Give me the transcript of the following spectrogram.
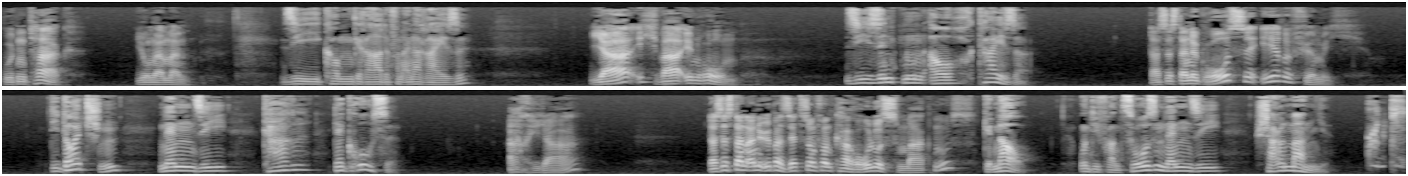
Guten Tag, junger Mann. Sie kommen gerade von einer Reise? Ja, ich war in Rom. Sie sind nun auch Kaiser. Das ist eine große Ehre für mich. Die Deutschen nennen Sie Karl der Große. Ach ja? Das ist dann eine Übersetzung von Carolus Magnus? Genau. Und die Franzosen nennen Sie Charlemagne. Und die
